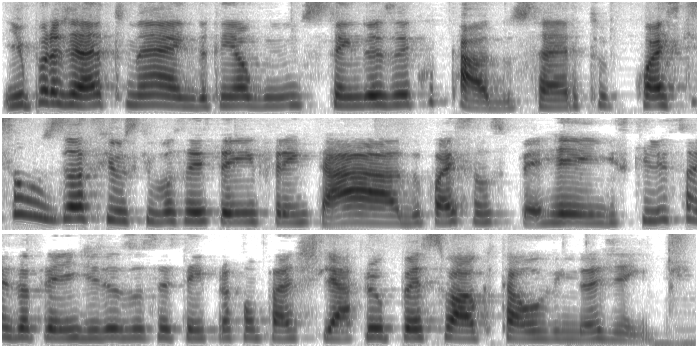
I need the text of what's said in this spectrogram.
E o projeto, né, ainda tem alguns sendo executados, certo? Quais que são os desafios que vocês têm enfrentado? Quais são os perrengues, que lições aprendidas vocês têm para compartilhar para o pessoal que está ouvindo a gente.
